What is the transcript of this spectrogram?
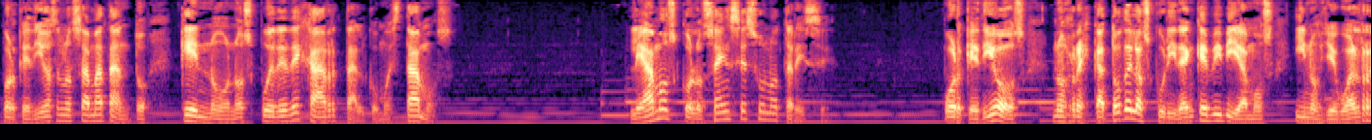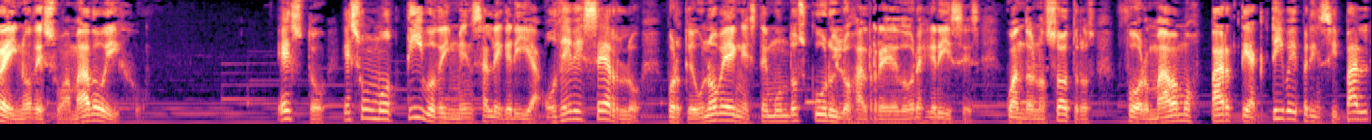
porque Dios nos ama tanto que no nos puede dejar tal como estamos. Leamos Colosenses 1.13. Porque Dios nos rescató de la oscuridad en que vivíamos y nos llevó al reino de su amado Hijo. Esto es un motivo de inmensa alegría, o debe serlo, porque uno ve en este mundo oscuro y los alrededores grises, cuando nosotros formábamos parte activa y principal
